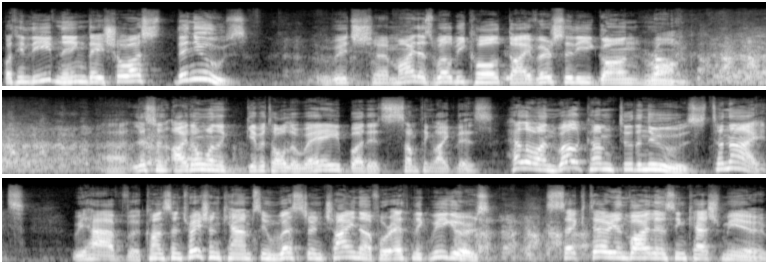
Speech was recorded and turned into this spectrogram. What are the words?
But in the evening, they show us the news, which uh, might as well be called diversity gone wrong. Uh, listen, I don't want to give it all away, but it's something like this. Hello and welcome to the news. Tonight, we have uh, concentration camps in western China for ethnic Uyghurs, sectarian violence in Kashmir,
